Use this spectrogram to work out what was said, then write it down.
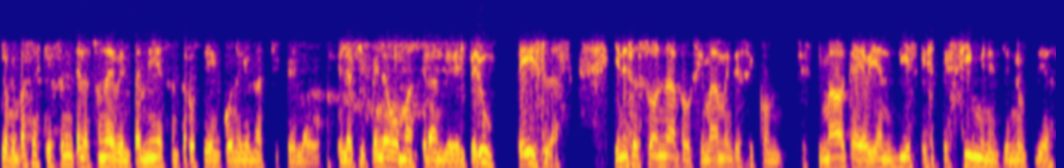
lo que pasa es que frente a la zona de Ventanilla, Santa Rosa y Ancona hay un archipiélago, el archipiélago más grande del Perú, de islas. Y en esa zona aproximadamente se, estimaba que habían 10 especímenes de nutrias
